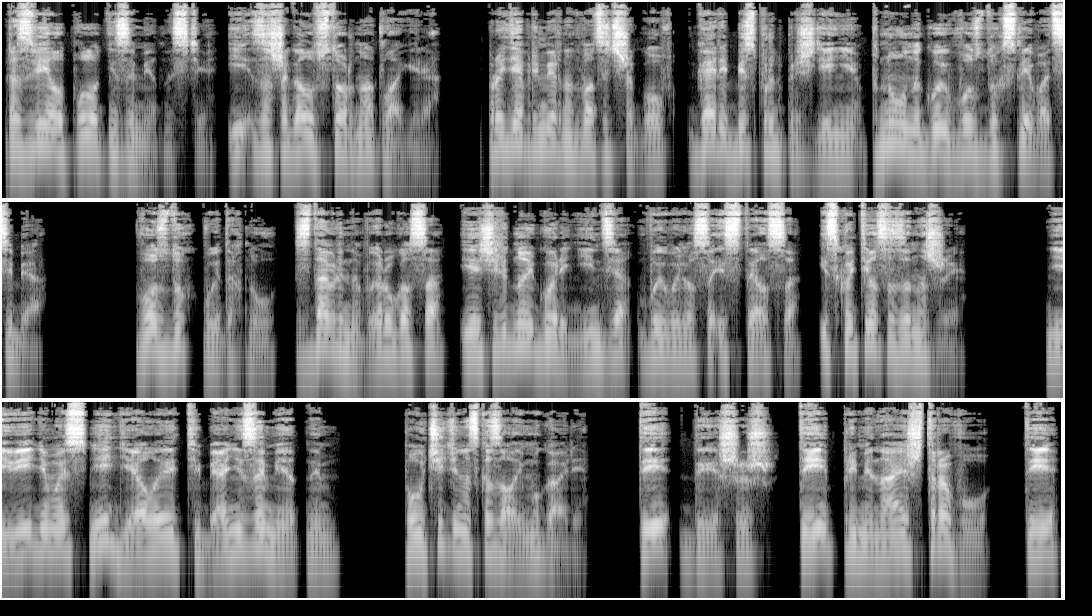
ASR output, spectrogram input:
развеял полок незаметности и зашагал в сторону от лагеря. Пройдя примерно 20 шагов, Гарри без предупреждения пнул ногой воздух слева от себя. Воздух выдохнул, сдавленно выругался, и очередной горе-ниндзя вывалился из стелса и схватился за ножи. «Невидимость не делает тебя незаметным», — поучительно сказал ему Гарри. «Ты дышишь, ты приминаешь траву, Ты,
